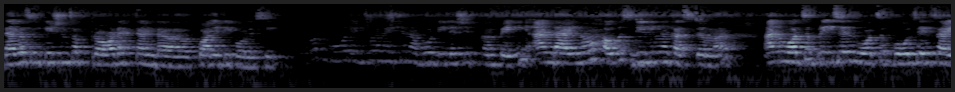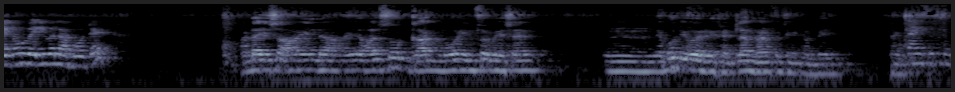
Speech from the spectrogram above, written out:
diversifications of product and uh, quality policy. I got more information about dealership company and I know how is dealing a customer and what's a pre-sales, what's a post-sales. I know very well about it. and I saw and uh, I also got more information mm, about your headlamp manufacturing company. Thank you. Thank you.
